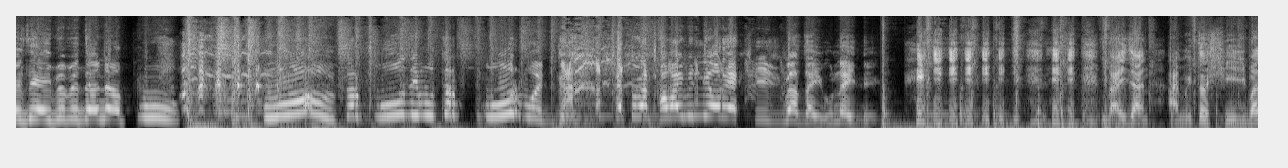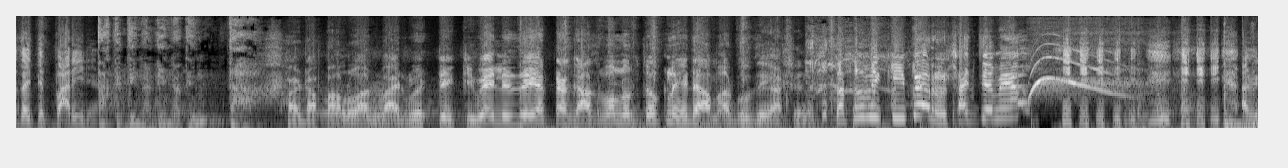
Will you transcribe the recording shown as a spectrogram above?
ওই যে এইভাবে দেয় না পু। পু? তোর পু দিব তোর পুর মধ্যে। তোরা সবাই মিলে ওরে শীষ বাজাই হুনাই দে। ভাইজান আমি তো শীষ বাজাইতে পারি না। ছয়টা পালোয়ান বাইরে কি বাইলে যে একটা গাছ বলো চোখলে এটা আমার বুঝে আসে না। তা তুমি কি পেরো সাজ্জে মেয়া? আমি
